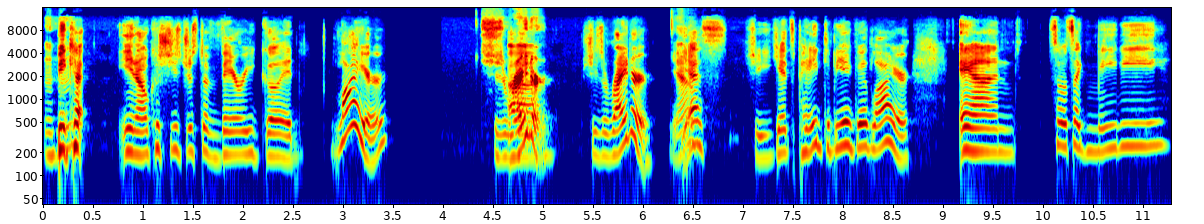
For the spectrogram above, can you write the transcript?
Mhm. because you know because she's just a very good liar. She's a writer. Um, she's a writer. Yeah. yes. She gets paid to be a good liar. And so it's like maybe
